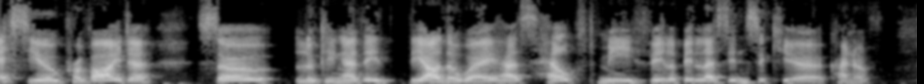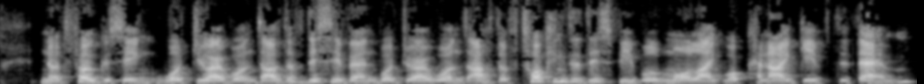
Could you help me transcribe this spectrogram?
seo provider. So looking at it the other way has helped me feel a bit less insecure kind of not focusing what do i want out of this event? What do i want out of talking to these people? More like what can i give to them?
